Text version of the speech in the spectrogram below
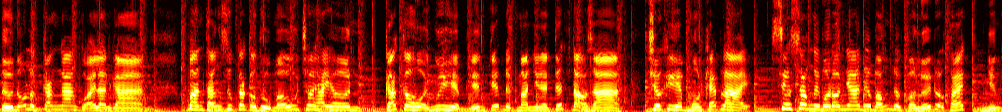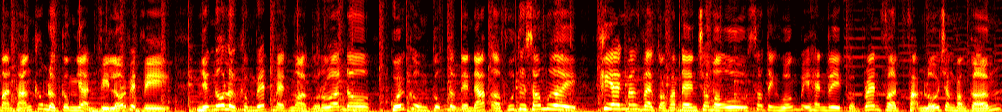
từ nỗ lực căng ngang của Elanga. Bàn thắng giúp các cầu thủ MU chơi hay hơn, các cơ hội nguy hiểm liên tiếp được Man United tạo ra. Trước khi hiệp một khép lại, siêu sao người Bồ Đào Nha đưa bóng được vào lưới đội khách nhưng bàn thắng không được công nhận vì lỗi việt vị. Những nỗ lực không biết mệt mỏi của Ronaldo cuối cùng cũng được đền đáp ở phút thứ 60 khi anh mang về quả phạt đền cho MU sau tình huống bị Henry của Brentford phạm lỗi trong vòng cấm.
